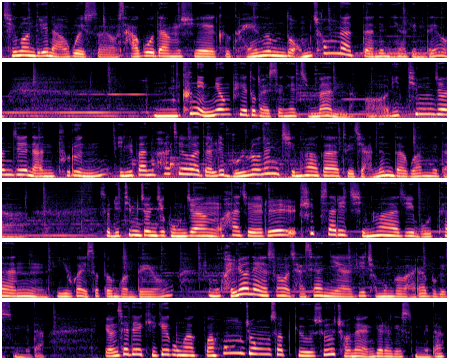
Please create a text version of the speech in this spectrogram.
증언들이 나오고 있어요. 사고 당시에 그 굉음도 엄청났다는 이야기인데요. 음, 큰 인명 피해도 발생했지만 어, 리튬 전지의 난 불은 일반 화재와 달리 물로는 진화가 되지 않는다고 합니다. 그래서 리튬 전지 공장 화재를 쉽사리 진화하지 못한 이유가 있었던 건데요. 좀 관련해서 자세한 이야기 전문가와 알아보겠습니다. 연세대 기계공학과 홍종섭 교수 전화 연결하겠습니다.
